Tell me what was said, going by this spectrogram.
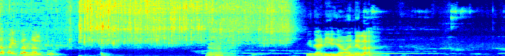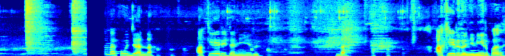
ನಾ ಪೈ ಬನ್ನಲ್ಪು ಹಾಂ. ಇದಡಿ ಜಾವನೆಲ್ಲ ಅಂದ ಪೂಂಜನ್ನ ಆ ಕೇರಿದ ನೀರು. ಇಂದ ಆ ಕೇರಿದ ಒಂಜಿ ನೀರು ಪಾರೆ.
